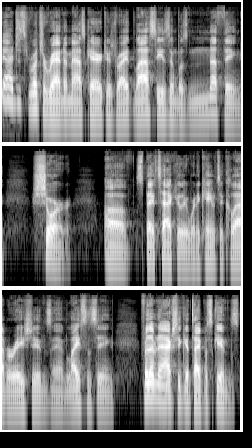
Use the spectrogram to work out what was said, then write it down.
Yeah, just a bunch of random ass characters, right? Last season was nothing short of spectacular when it came to collaborations and licensing for them to actually get type of skins.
